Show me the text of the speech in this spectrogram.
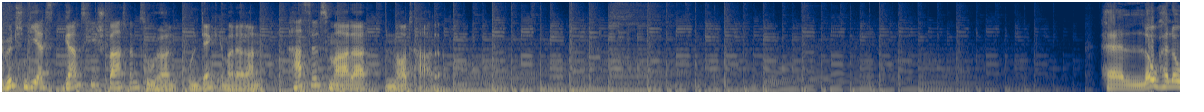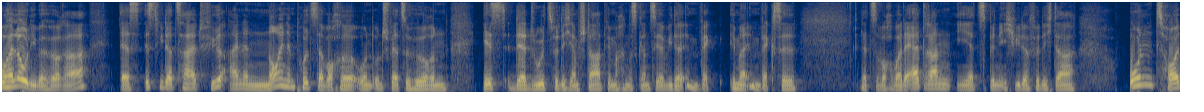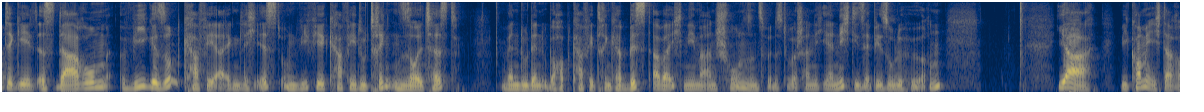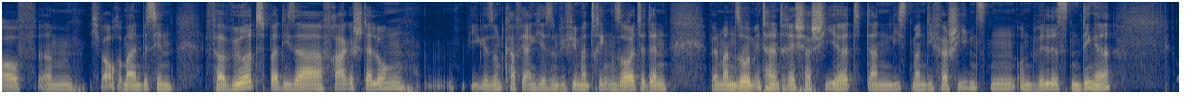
Wir wünschen dir jetzt ganz viel Spaß beim Zuhören und denk immer daran, hustle smarter, not harder. Hello, hello, hello, liebe Hörer. Es ist wieder Zeit für einen neuen Impuls der Woche und unschwer zu hören ist der Jules für dich am Start. Wir machen das Ganze ja wieder im immer im Wechsel. Letzte Woche war der Ad dran, jetzt bin ich wieder für dich da. Und heute geht es darum, wie gesund Kaffee eigentlich ist und wie viel Kaffee du trinken solltest, wenn du denn überhaupt Kaffeetrinker bist. Aber ich nehme an schon, sonst würdest du wahrscheinlich eher nicht diese Episode hören. Ja, wie komme ich darauf? Ähm, ich war auch immer ein bisschen verwirrt bei dieser Fragestellung, wie gesund Kaffee eigentlich ist und wie viel man trinken sollte. Denn wenn man so im Internet recherchiert, dann liest man die verschiedensten und wildesten Dinge.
